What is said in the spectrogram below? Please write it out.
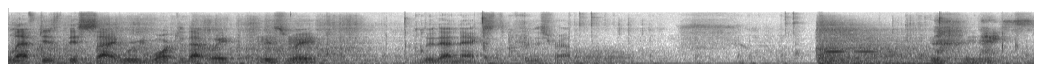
left is this side, where we walked it that way, this mm -hmm. way. I'll do that next for this round nice.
